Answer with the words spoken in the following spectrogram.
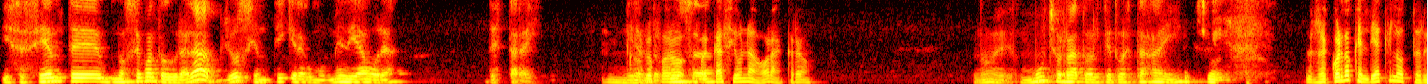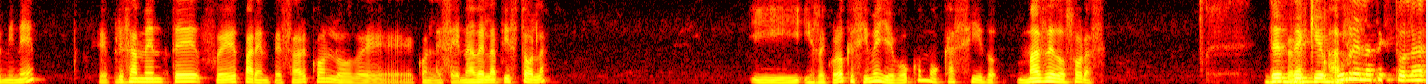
y se siente, no sé cuánto durará, yo sentí que era como media hora de estar ahí. Mm, creo que fue casi una hora, creo. ¿No? Es mucho rato el que tú estás ahí. Sí. Recuerdo que el día que lo terminé, eh, precisamente fue para empezar con lo de, con la escena de la pistola y, recuerdo que sí me llevó como casi más de dos horas. Desde que ocurre la pistola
